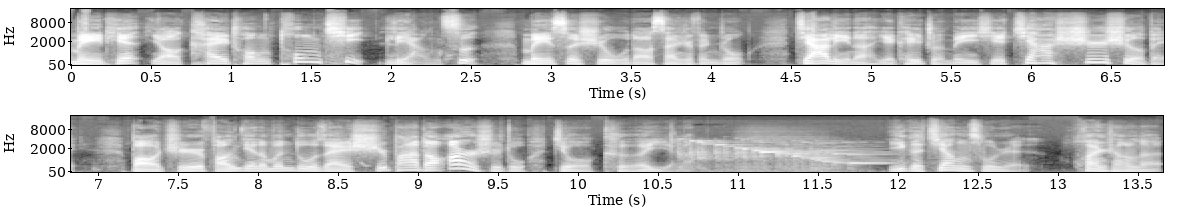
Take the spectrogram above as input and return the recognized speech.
每天要开窗通气两次，每次十五到三十分钟。家里呢也可以准备一些加湿设备，保持房间的温度在十八到二十度就可以了。一个江苏人患上了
